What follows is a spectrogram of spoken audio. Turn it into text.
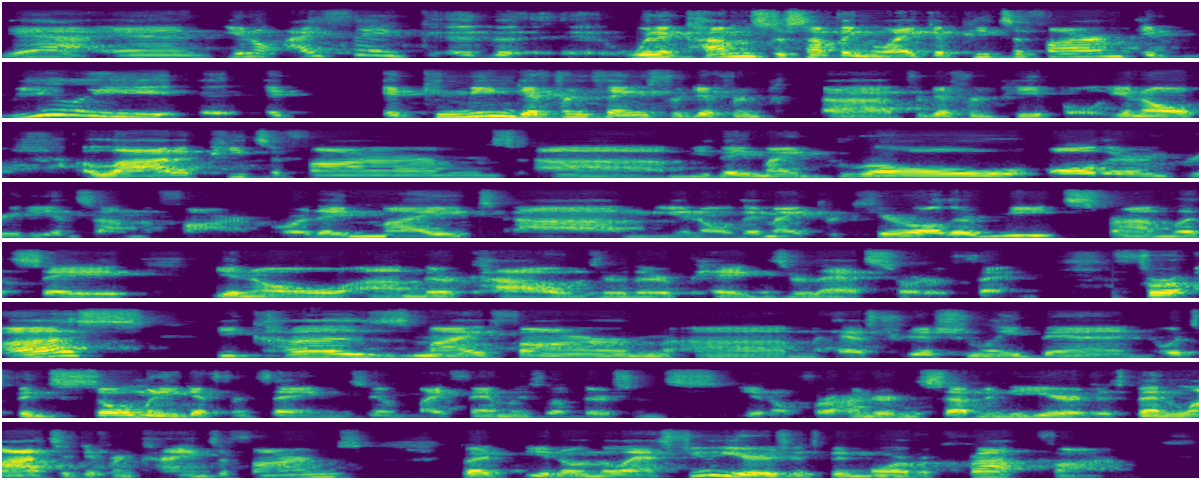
Yeah, and you know, I think uh, the, when it comes to something like a pizza farm, it really it it can mean different things for different uh, for different people. You know, a lot of pizza farms um, they might grow all their ingredients on the farm, or they might um, you know they might procure all their meats from let's say you know um, their cows or their pigs or that sort of thing. For us, because my farm um, has traditionally been oh, it's been so many different things you know my family's lived there since you know for 170 years. It's been lots of different kinds of farms but you know in the last few years it's been more of a crop farm.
